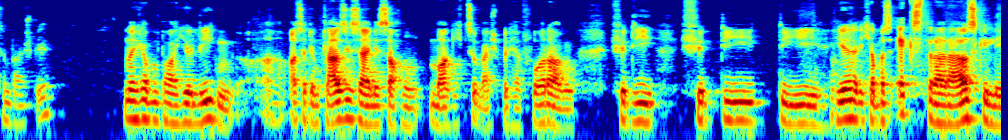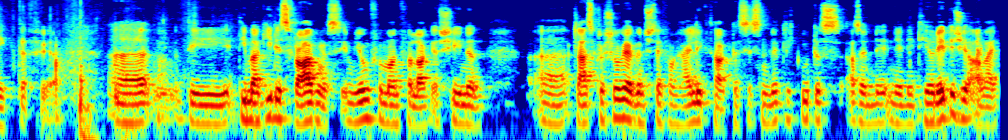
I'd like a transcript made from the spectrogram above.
Zum Beispiel? Ich habe ein paar hier liegen. Also dem Klausi seine Sachen mag ich zum Beispiel hervorragend. Für die, für die, die hier, ich habe was extra rausgelegt dafür. Äh, die, die Magie des Fragens im Jungfernmann Verlag erschienen äh, Klaus Kroschowiak und Stefan Heiligtag. Das ist ein wirklich gutes, also eine, eine theoretische Arbeit.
